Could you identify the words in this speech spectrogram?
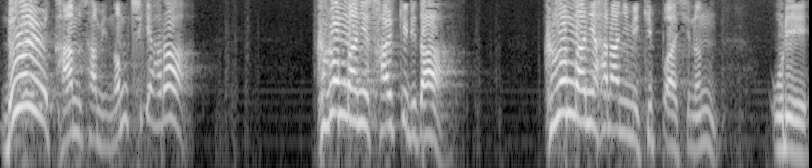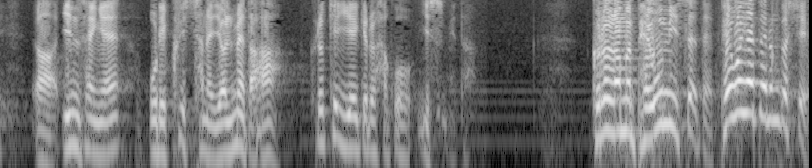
늘 감사함이 넘치게 하라. 그것만이 살 길이다. 그것만이 하나님이 기뻐하시는 우리 어, 인생의 우리 크리스찬의 열매다. 그렇게 얘기를 하고 있습니다. 그러려면 배움이 있어야 돼. 배워야 되는 것이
